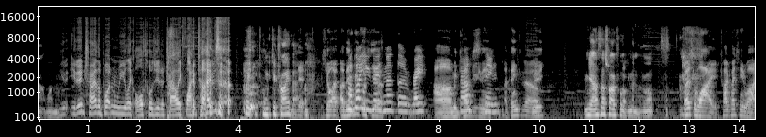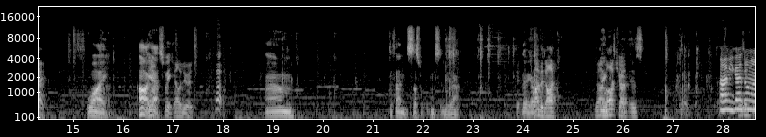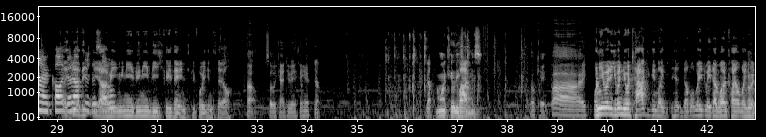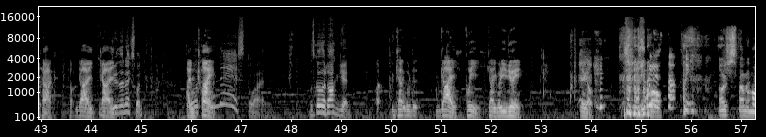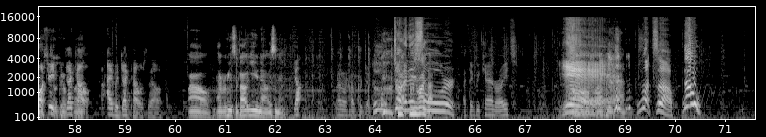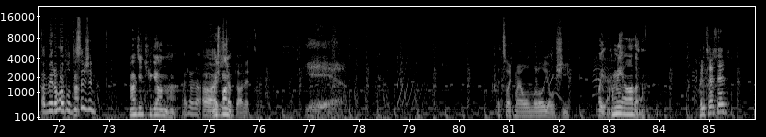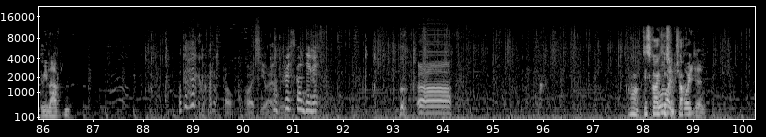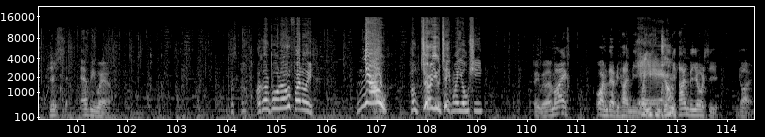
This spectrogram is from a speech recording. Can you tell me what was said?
that one. You, you didn't try the button we like all told you to try like five times? Wait, you told me to try that. Okay, so I, I think I thought you guys here. meant the right. Um, we can't do mouse anything. thing. I think No. maybe Yeah, that's, that's what I thought you meant as well. press Y. Try pressing Y. Why? Oh, No, yeah, sweet. That'll do it. Um, defense. That's what needs to do that. There you Try go. the dot. No, I'm not Thanks, sure. guys. Um, you guys want to call it I good think- I after think- this yeah, level? we, we need we need these three things before we can sail. oh, so we can't do anything here? Yeah. Yeah. I want to kill these Bye. guys. Okay, bye. When you when you, when you attack, you can like hit double. Wait, wait. I want to try out my new Oh. attack. Guy, Do, guy. do the next one. I'm trying. The next one. Let's go to the dock again. Uh, can't go to. Guy, please. Guy, what are you doing? There you go. what is Well, happening? I was just spamming. oh, the sweet. fucking Projectile. I have projectiles now. Wow, everything's about you now, isn't it? Yeah. I don't have project. Can we- can we ride that? Dinosaur! I think we can, right? Oh, Yeah! hate that. What's up? No! I've made a horrible decision. How did you get on that? I don't know. Oh, I just one? jumped on it. Yeah. It's like my own little Yoshi. Wait, how many are there? Princesses? Three left. What the heck? I don't. Oh, oh, I see what I Oh, was doing. Chris, god dang it. Uh, Oh, this guy so keeps on much chucking. poison. Just everywhere. what? I got a bow and arrow finally. No! How dare you take my Yoshi? Wait, where am I? Oh, I'm there behind the. Wait, you can jump? Behind the Yoshi. Got it.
